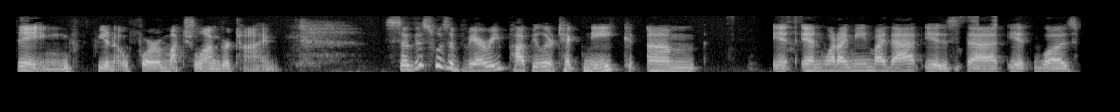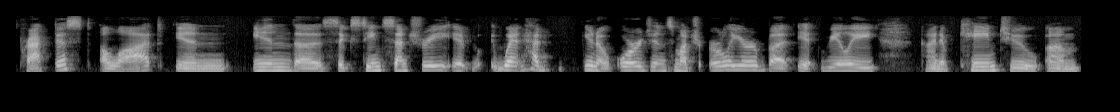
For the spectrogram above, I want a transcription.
thing, you know, for a much longer time. So this was a very popular technique. Um, it, and what I mean by that is that it was practiced a lot in in the 16th century. It went had you know origins much earlier, but it really kind of came to um,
